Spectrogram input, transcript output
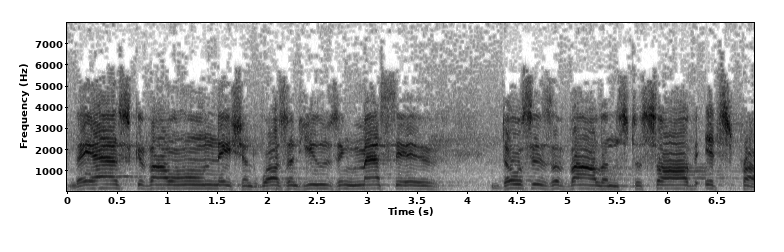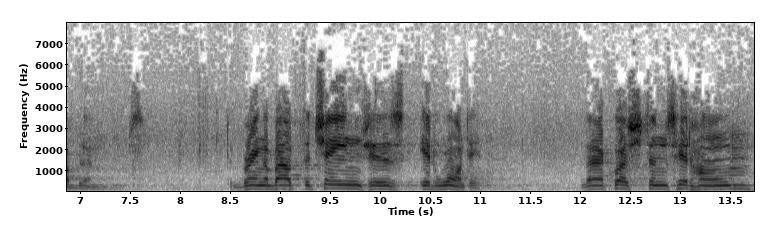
They ask if our own nation wasn't using massive doses of violence to solve its problems, to bring about the changes it wanted. Their questions hit home,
